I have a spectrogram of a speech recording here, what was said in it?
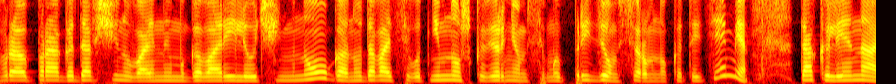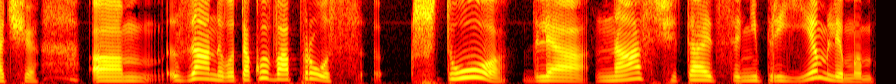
Про, про годовщину войны мы говорили очень много. Но давайте вот немножко вернемся. Мы придем все равно к этой теме, так или иначе. Эм, Заны, вот такой вопрос что для нас считается неприемлемым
